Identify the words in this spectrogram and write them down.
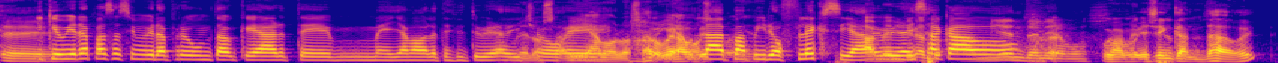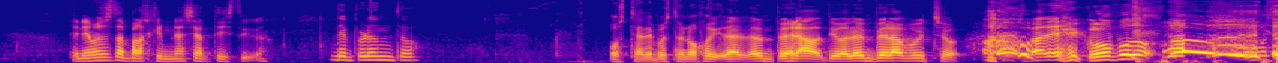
¿Y Eh, qué hubiera pasado si me hubieras preguntado qué arte me llamaba la atención y te hubiera dicho. Lo sabíamos, eh, lo sabíamos. la papiroflexia, Ah, me hubierais sacado También teníamos. Pues me hubiese encantado, ¿eh? Teníamos hasta para gimnasia artística. de pronto. Hostia, le he puesto un ojo y lo he empeorado, tío, lo he empeorado mucho. Vale, ¿cómo puedo...? ¿Cómo se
